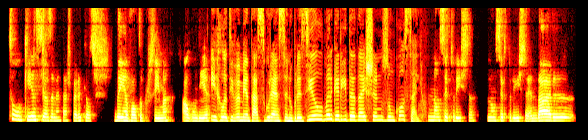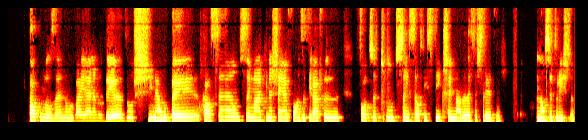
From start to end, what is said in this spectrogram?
estou aqui ansiosamente à espera que eles deem a volta por cima algum dia. E relativamente à segurança no Brasil, Margarida deixa-nos um conselho. Não ser turista, não ser turista, é andar eh, tal como eles andam, havaiana no dedo, chinelo no pé, calção, sem máquinas, sem iPhones, a tirar eh, fotos a tudo, sem selfie stick, sem nada dessas tretas não ser turista.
